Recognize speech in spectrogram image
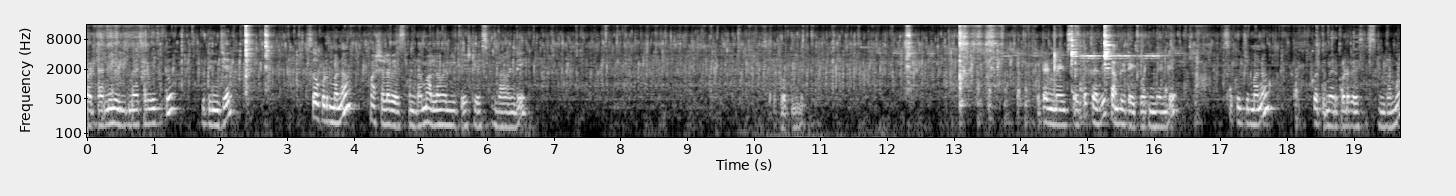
బఠానీ meal maker with brinjal so ఇప్పుడు మనం మసాలా వేసుకుందాము అల్లం వెల్లుల్లి పేస్ట్ వేసుకుందామండి. సరిపోతుంది. ఒక టెన్ మినిట్స్ అయితే కర్రీ కంప్లీట్ అయిపోతుందండి. సో కొంచెం మనం కొత్తిమీర కూడా వేసేసుకుందాము.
